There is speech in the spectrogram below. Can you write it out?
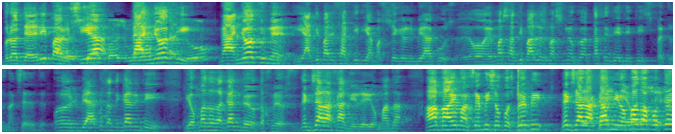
βροντερή παρουσία, Παρουσία κόσμου, να νιώθει παντού. να νιώθουν οι αντίπαλοι στα αρχίδια μας, τους έχει Ολυμπιακούς. Ο εμάς αντίπαλος μας είναι ο κα- κάθε διαιτητής φέτος, να ξέρετε. Ο Ολυμπιακός θα την κάνει τη. Η ομάδα θα κάνει το, το χρέος της. Δεν ξαναχάνει ρε, η ομάδα. Άμα είμαστε εμείς όπως πρέπει, δεν ξαναχάνει η ομάδα ποτέ.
